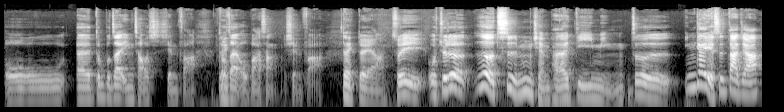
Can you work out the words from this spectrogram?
欧呃都不在英超先发，都在欧巴上先发。对对啊，所以我觉得热刺目前排在第一名，这个应该也是大家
